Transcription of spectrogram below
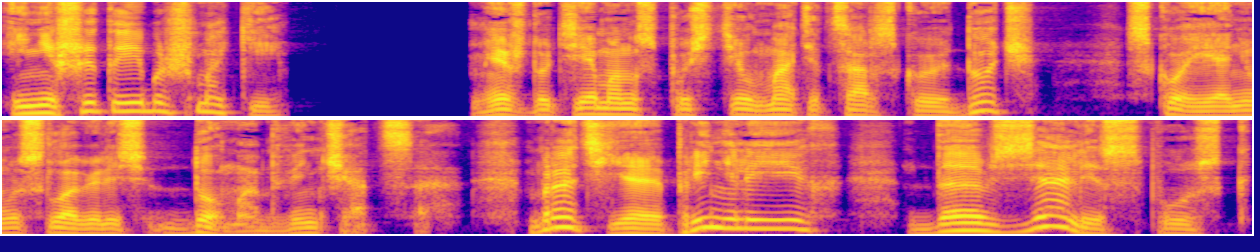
и нешитые башмаки». Между тем он спустил мать и царскую дочь, с коей они условились дома обвенчаться. Братья приняли их, да взяли спуск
